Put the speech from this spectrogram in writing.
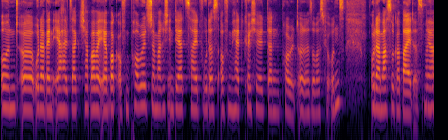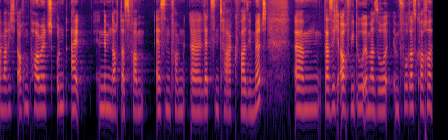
Und äh, oder wenn er halt sagt, ich habe aber eher Bock auf ein Porridge, dann mache ich in der Zeit, wo das auf dem Herd köchelt, dann Porridge oder sowas für uns. Oder mach sogar beides. Manchmal Ja. mache ich auch ein Porridge und halt nimm noch das vom Essen vom äh, letzten Tag quasi mit. Ähm, dass ich auch wie du immer so im Voraus koche.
